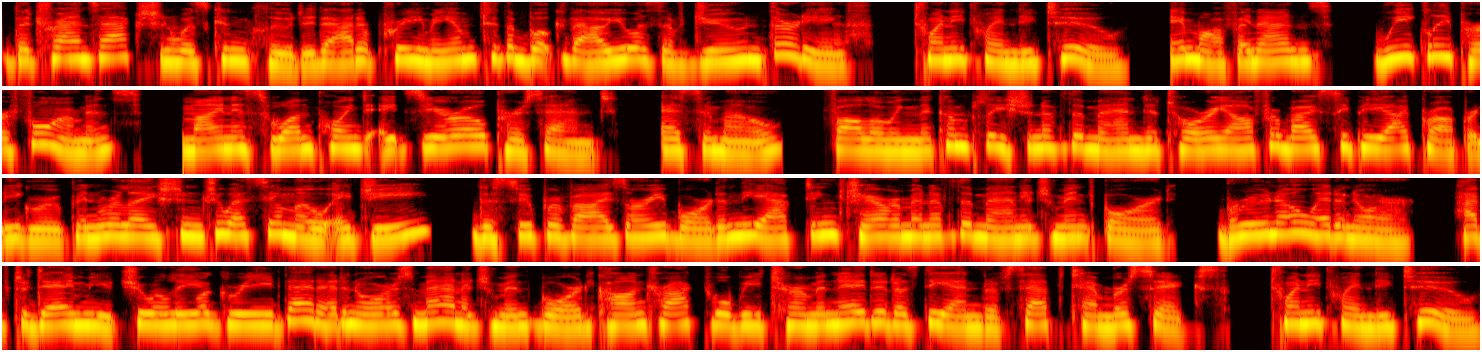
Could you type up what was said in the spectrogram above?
The transaction was concluded at a premium to the book value as of June 30, 2022. Immofinanz, weekly performance, minus 1.80%. S-Immo, following the completion of the mandatory offer by CPI Property Group in relation to S-Immo AG, the supervisory board and the acting chairman of the management board, Bruno Ettenauer, have today mutually agreed that Ettenauer's management board contract will be terminated as the end of September 6, 2022.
